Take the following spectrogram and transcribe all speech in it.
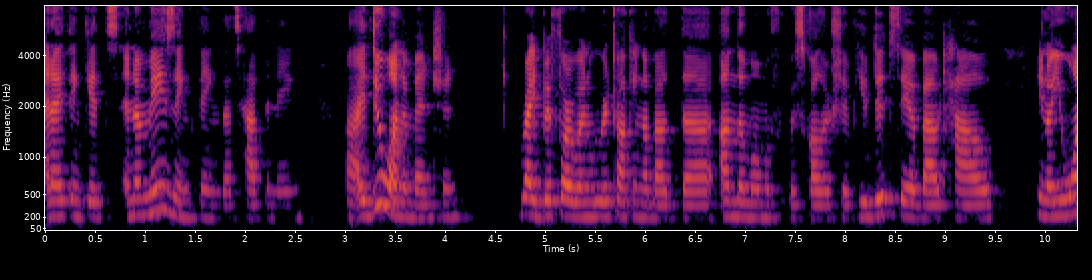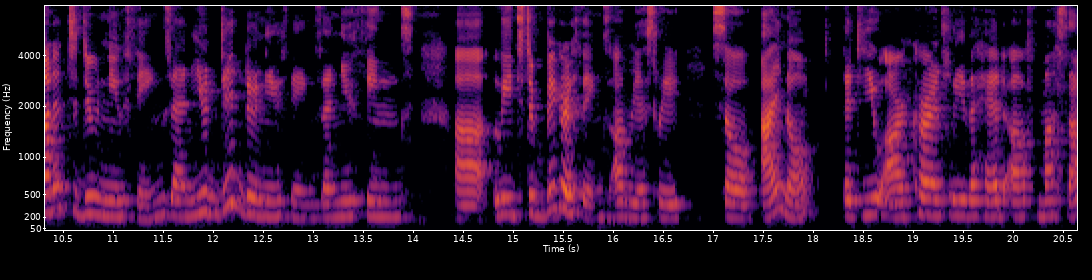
and i think it's an amazing thing that's happening uh, i do want to mention right before when we were talking about the ando momofuku scholarship you did say about how you know you wanted to do new things and you did do new things and new things uh, leads to bigger things obviously so i know that you are currently the head of masa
